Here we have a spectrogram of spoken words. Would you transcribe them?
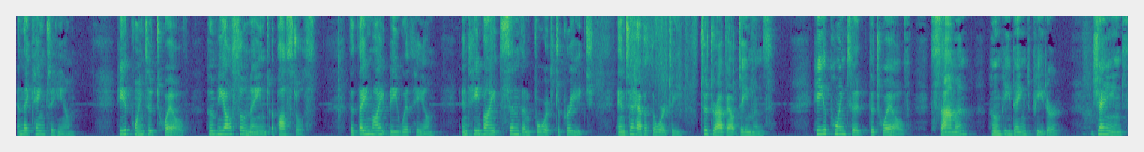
and they came to him. He appointed twelve, whom he also named apostles, that they might be with him, and he might send them forth to preach, and to have authority to drive out demons. He appointed the twelve Simon, whom he named Peter, James,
